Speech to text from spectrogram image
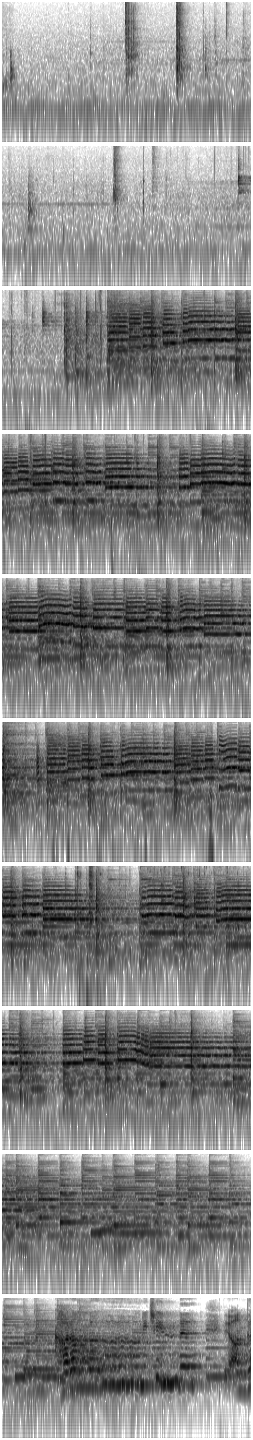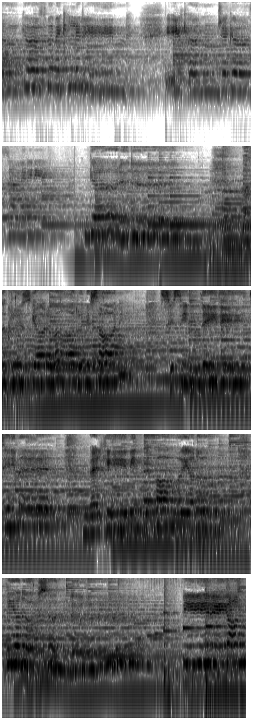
Rüzgarlar misali sesindeydi tenime. Belki bin defa yanıp yanıp söndüm Bir yanda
